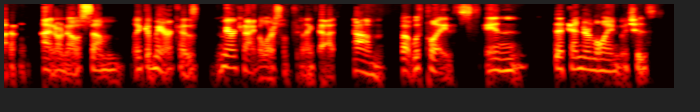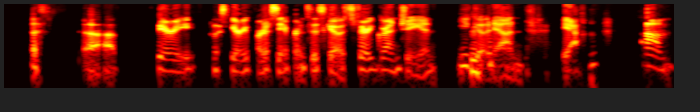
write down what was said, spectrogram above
I don't, I don't know, some like America's American Idol or something like that, um, but with plays in the Tenderloin, which is a, a very a scary part of San Francisco. It's very grungy, and you go down, yeah. Um,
